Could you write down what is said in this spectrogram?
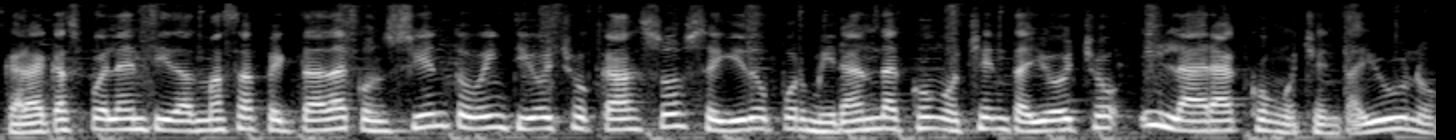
Caracas fue la entidad más afectada con 128 casos, seguido por Miranda con 88 y Lara con 81.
